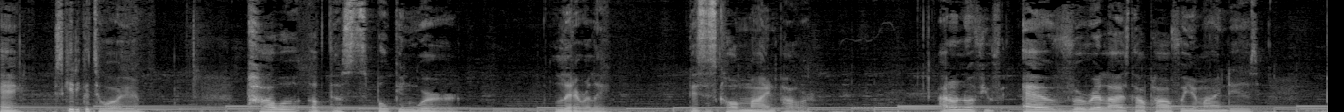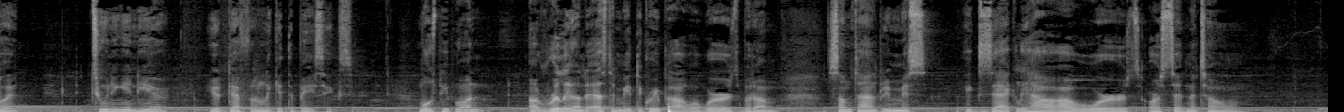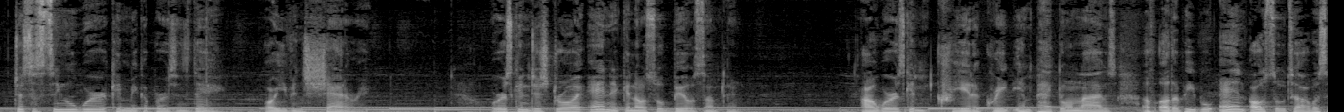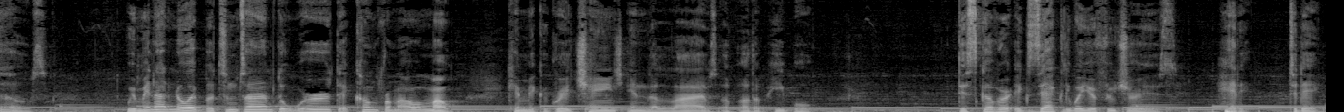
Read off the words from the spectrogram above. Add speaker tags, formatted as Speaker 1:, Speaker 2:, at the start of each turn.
Speaker 1: Hey, Skitty Couture here. Power of the spoken word. Literally. This is called mind power. I don't know if you've ever realized how powerful your mind is, but tuning in here, you'll definitely get the basics. Most people un- uh, really underestimate the great power of words, but um, sometimes we miss exactly how our words are setting a tone. Just a single word can make a person's day or even shatter it. Words can destroy and it can also build something. Our words can create a great impact on lives of other people and also to ourselves. We may not know it, but sometimes the words that come from our mouth can make a great change in the lives of other people. Discover exactly where your future is headed today.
